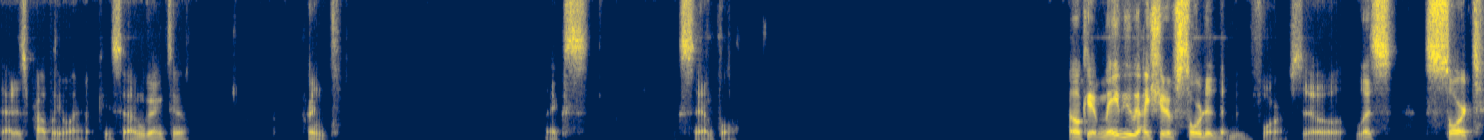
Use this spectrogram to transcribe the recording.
That is probably why. Okay. So I'm going to print X sample. Okay, maybe I should have sorted them before. So let's sort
